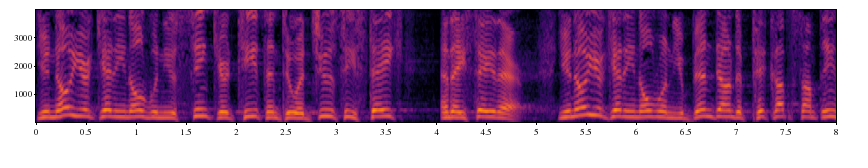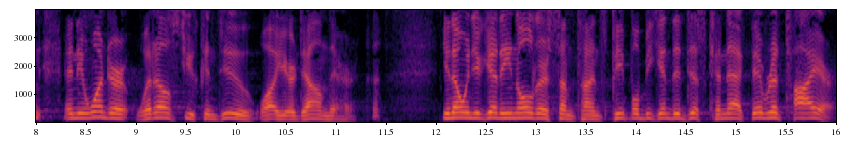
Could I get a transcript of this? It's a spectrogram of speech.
You know you're getting old when you sink your teeth into a juicy steak and they stay there. You know you're getting old when you bend down to pick up something and you wonder what else you can do while you're down there. You know, when you're getting older, sometimes people begin to disconnect. They retire.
